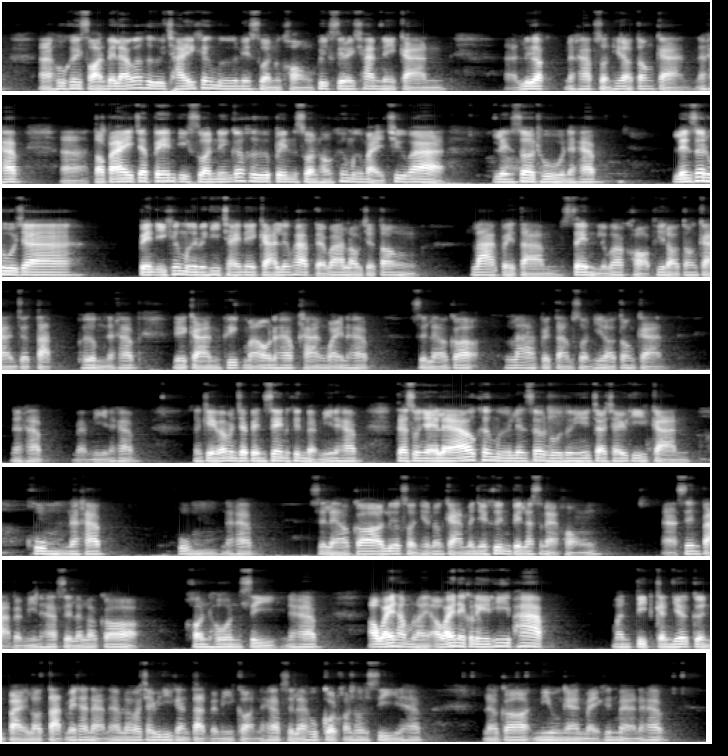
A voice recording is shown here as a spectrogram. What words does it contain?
ครูเคยสอนไปแล้วก็คือใช้เครื่องมือในส่วนของ Quick Selection ในการเลือกนะครับส่วนที่เราต้องการนะครับ ต่อไปจะเป็นอีกส่วนหนึ่งก็คือเป็นส่วนของเครื่องมือใหม่ชื่อว่า Lenser Tool นะครับ Lenser Tool จะเป็นอีกเครื่องมือหนึ่งที่ใช้ในการเลือกภาพ แต่ว่าเราจะต้องลากไปตามเส้นหรือว่าขอบที่เราต้องการจะตัดเพิ่มนะครับ โดยการคลิกเมาส์นะครับค้างไว้นะครับ เสร็จแล้วก็ลากไปตามส่วนที่เราต้องการนะครับ แบบนี้นะครับ สังเกตว่ามันจะเป็นเส้นขึ้นแบบนี้นะครับ แต่ส่วนใหญ่แล้วเครื่องมือ Lenser Tool ตัวนี้จะใช้วิธีการคุมนะครับคุมนะครับ เสร็จแล้วก็เลือกส่วนที่ต้องการมันจะขึ้นเป็นลักษณะของอเส้นปะแบบนี้นะครับ เสร็จแล้วเราก็ Ctrl C นะครับ เอาไว้ทำอะไร เอาไว้ในกรณีที่ภาพมันติดกันเยอะเกินไป เราตัดไม่ถนัดนะครับแล้วก็ใช้วิธีการตัดแบบนี้ก่อนนะครับ เสร็จแล้วกด Ctrl C นะครับ แล้วก็ new งานใหม่ขึ้นมานะครับ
